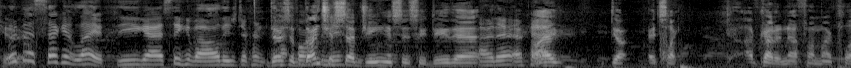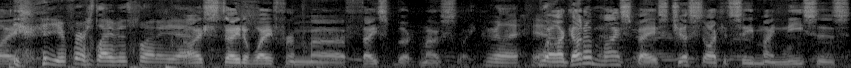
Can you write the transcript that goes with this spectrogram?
kidding. What about Second Life? Do you guys think about all these different? There's a bunch of subgeniuses who do that. Are there? Okay. I don't, it's like I've got enough on my plate. Your first life is funny. Yeah. I stayed away from uh, Facebook mostly. really? Yeah. Well, I got on MySpace just so I could see my niece's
